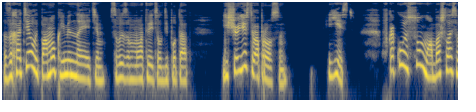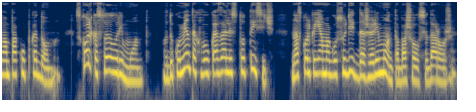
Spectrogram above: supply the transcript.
«Захотел и помог именно этим», — с вызовом ответил депутат. «Еще есть вопросы?» «Есть. В какую сумму обошлась вам покупка дома? Сколько стоил ремонт? В документах вы указали сто тысяч. Насколько я могу судить, даже ремонт обошелся дороже.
